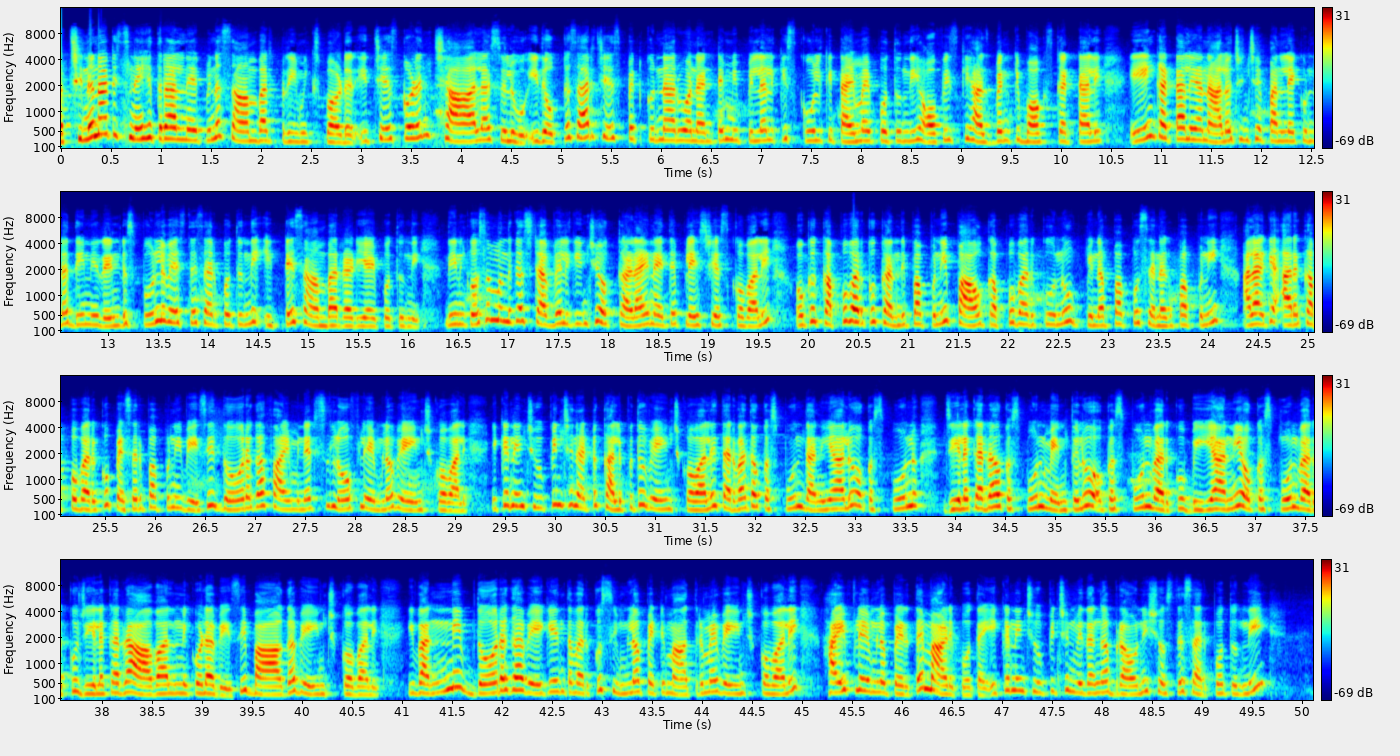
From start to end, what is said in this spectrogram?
ఆ చిన్ననాటి స్నేహితురాలు నేర్పిన సాంబార్ ప్రీమిక్స్ పౌడర్. ఇది చేసుకోవడం చాలా సులువు. ఇది ఒక్కసారి చేసి పెట్టుకున్నారు అని అంటే మీ పిల్లలకి స్కూల్కి టైం అయిపోతుంది ఆఫీస్కి హస్బెండ్కి బాక్స్ కట్టాలి. ఏం కట్టాలి అని ఆలోచించే పని లేకుండా దీన్ని రెండు స్పూన్లు వేస్తే సరిపోతుంది. ఇట్టే సాంబార్ రెడీ అయిపోతుంది. దీనికోసం ముందుగా స్టవ్ వెలిగించి ఒక కడాయిని అయితే ప్లేస్ చేసుకోవాలి. ఒక కప్పు వరకు కందిపప్పుని పావు కప్పు వరకును మినపప్పు శనగపప్పుని అలాగే అర కప్పు వరకు పెసరపప్పుని వేసి దోరగా ఫైవ్ మినిట్స్లో ఫ్లేమ్లో వేయించుకోవాలి. ఇక నేను చూపించినట్టు కలుపుతూ వేయించుకోవాలి. తర్వాత ఒక స్పూన్ ధనియాలు ఒక స్పూన్ జీలకర్ర ఒక స్పూన్ మెంతులు ఒక స్పూన్ వరకు బియ్యాన్ని ఒక స్పూన్ వరకు జీలకర్ర ఆవాలని కూడా వేసి బాగా వేయించుకోవాలి. ఇవన్నీ దోరగా వేగేంత వరకు సిమ్లో పెట్టి మాత్రమే వేయించుకోవాలి. హై ఫ్లేమ్లో పెడితే మాడిపోతాయి. ఇక్కడ నేను చూపించిన విధంగా బ్రౌనిష్ వస్తే సరిపోతుంది.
